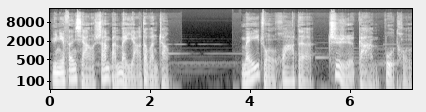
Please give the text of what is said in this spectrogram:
与您分享山本美芽的文章。每种花的质感不同。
